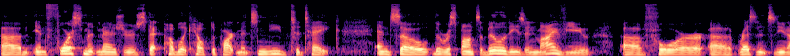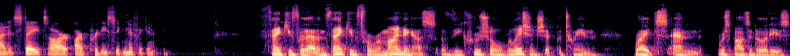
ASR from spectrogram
um, enforcement measures that public health departments need to take, and so the responsibilities, in my view, uh, for uh, residents of the United States are are pretty significant. Thank you for that. And thank you for reminding us of the crucial relationship between rights and responsibilities.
